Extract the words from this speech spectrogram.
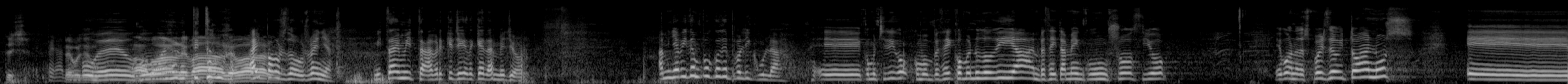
Deixa. Espera, vou eu, ah, vou ah, vale, vale, vale. Hai paus dous, veña. Mitá e mitá, a ver que queda mellor. A miña vida un pouco de película. Eh, como che digo, como empecé con Menudo Día, empecé tamén cun socio. E, bueno, despois de oito anos, eh,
